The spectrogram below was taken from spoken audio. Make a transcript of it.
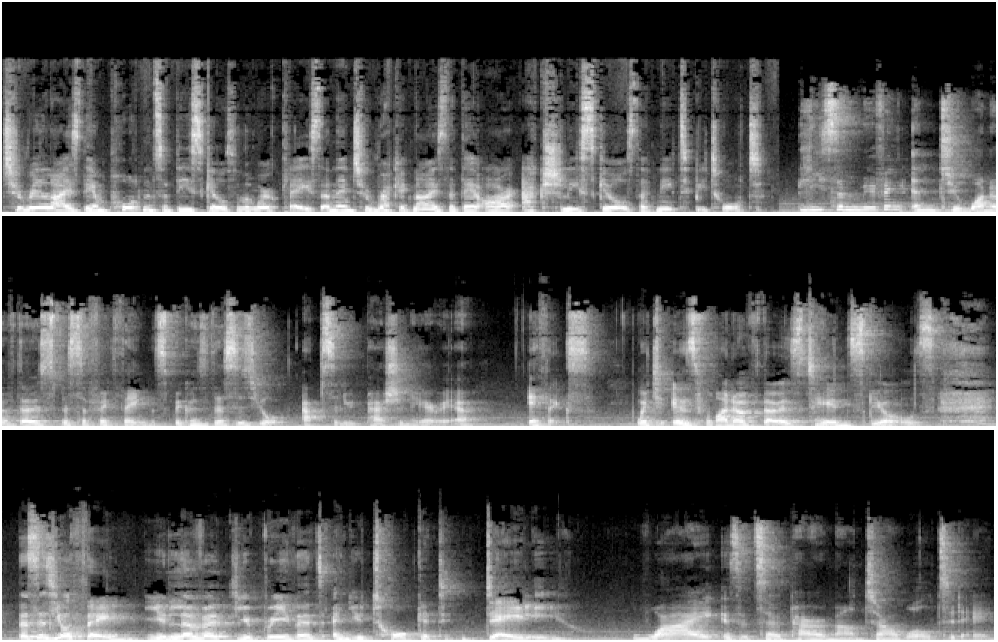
to realize the importance of these skills in the workplace and then to recognize that they are actually skills that need to be taught. Lisa, moving into one of those specific things, because this is your absolute passion area ethics, which is one of those 10 skills. This is your thing. You live it, you breathe it, and you talk it daily. Why is it so paramount to our world today?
